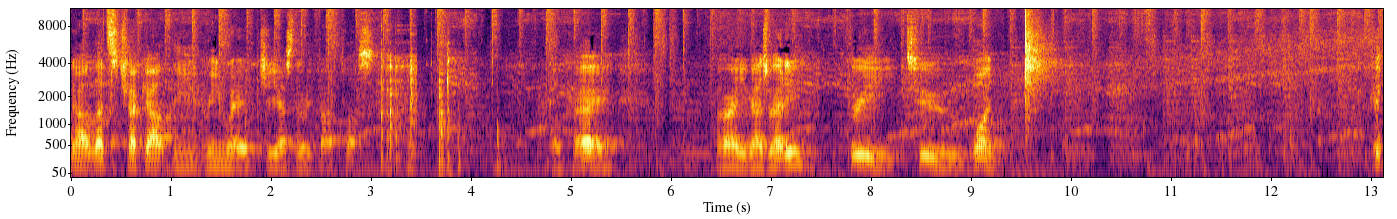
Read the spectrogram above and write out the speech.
Now let's check out the Greenway GS35 Plus. Okay. All right, you guys ready? Three, two, one. Okay,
